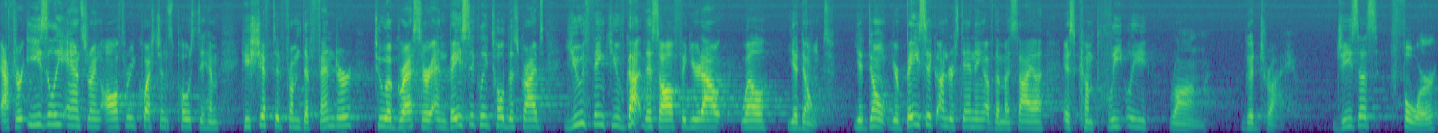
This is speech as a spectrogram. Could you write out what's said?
After easily answering all three questions posed to him, he shifted from defender to aggressor and basically told the scribes, You think you've got this all figured out? Well, you don't. You don't. Your basic understanding of the Messiah is completely wrong. Good try. Jesus, four,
